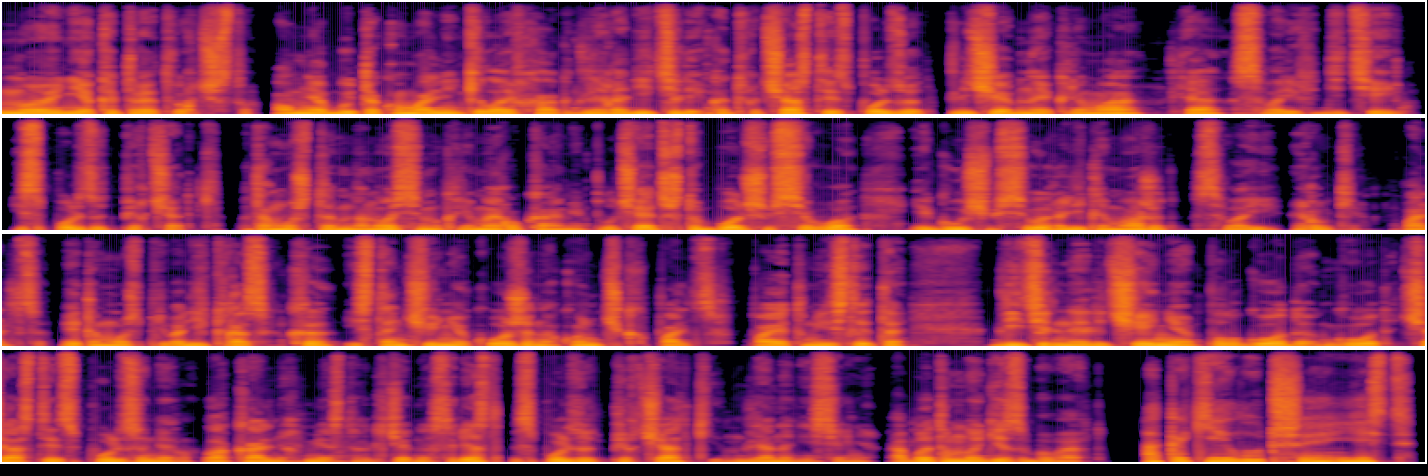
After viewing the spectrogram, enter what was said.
но и некоторое творчество. А у меня будет такой маленький лайфхак для родителей, которые часто используют лечебные крема для своих детей использовать перчатки, потому что мы наносим крема руками. Получается, что больше всего и гуще всего родители мажут свои руки пальцы. Это может приводить как раз к истончению кожи на кончиках пальцев. Поэтому, если это длительное лечение, полгода, год, частое использование локальных местных лечебных средств, используют перчатки для нанесения. Об этом многие забывают. А какие лучшие есть?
